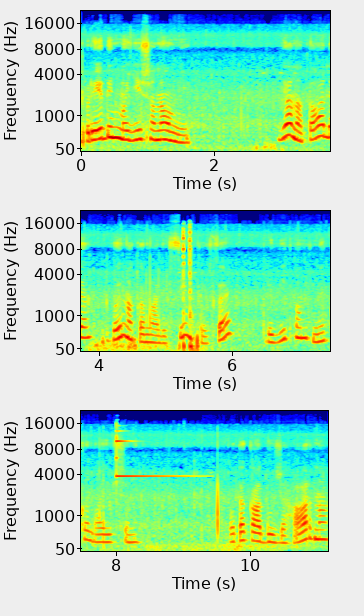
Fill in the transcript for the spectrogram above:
Добрий день, мої шановні. Я Наталя, ви на каналі Всім про все. Привіт вам з Миколаївщини. Отака дуже гарна,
